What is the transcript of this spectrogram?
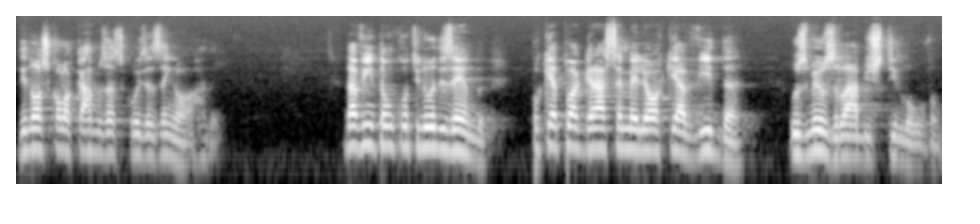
de nós colocarmos as coisas em ordem. Davi então continua dizendo: Porque a tua graça é melhor que a vida, os meus lábios te louvam.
